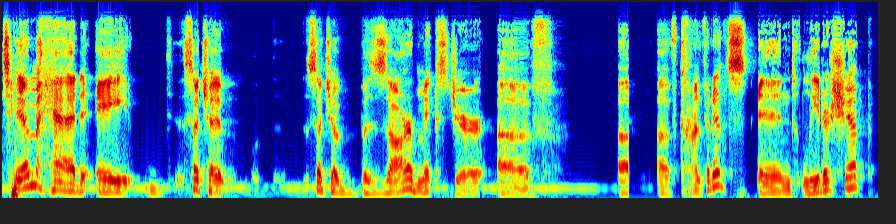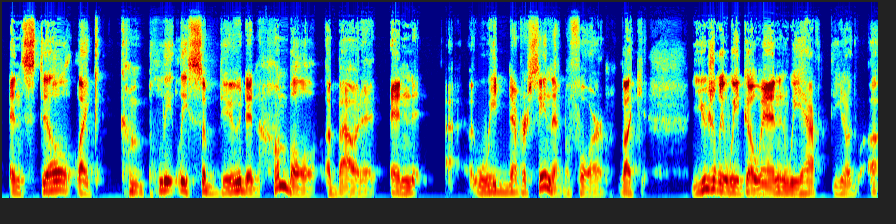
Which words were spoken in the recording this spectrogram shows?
Tim had a such a such a bizarre mixture of of confidence and leadership and still like completely subdued and humble about it. And uh, we'd never seen that before. Like usually we go in and we have you know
